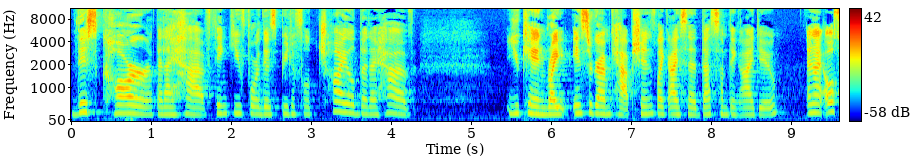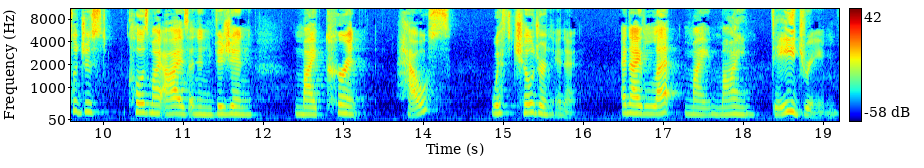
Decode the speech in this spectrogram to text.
this car that I have. Thank you for this beautiful child that I have. You can write Instagram captions. Like I said, that's something I do. And I also just close my eyes and envision my current house with children in it. And I let my mind daydream.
